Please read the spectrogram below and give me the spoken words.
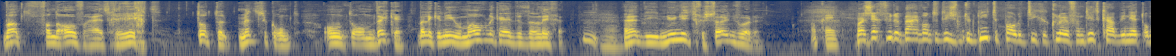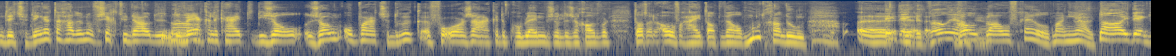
wat van de overheid gericht tot de mensen komt... om te ontdekken welke nieuwe mogelijkheden er liggen. Hè, die nu niet gesteund worden. Oké. Maar zegt u erbij, want het is natuurlijk niet de politieke kleur van dit kabinet... om dit soort dingen te gaan doen? Of zegt u nou, de, de Nou. werkelijkheid die zal zo'n opwaartse druk eh, veroorzaken... de problemen zullen zo groot worden, dat een overheid dat wel moet gaan doen? Eh, Ik denk het wel, ja. Rood, blauw of geel, maakt niet uit. Nou, ik denk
